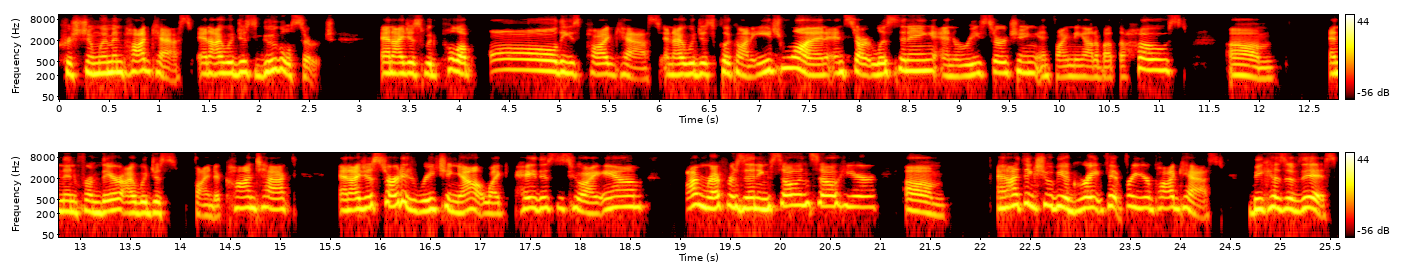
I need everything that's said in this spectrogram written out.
Christian women podcast and I would just google search and I just would pull up all these podcasts and I would just click on each one and start listening and researching and finding out about the host. Um, and then from there, I would just find a contact and I just started reaching out like, hey, this is who I am. I'm representing so and so here. Um, and I think she would be a great fit for your podcast because of this.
